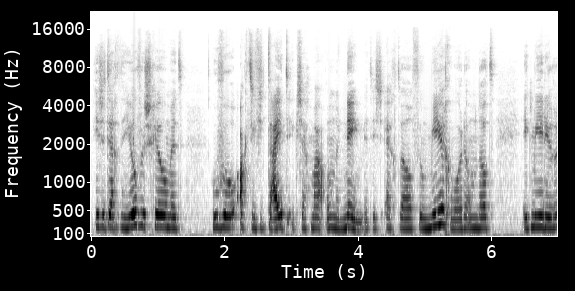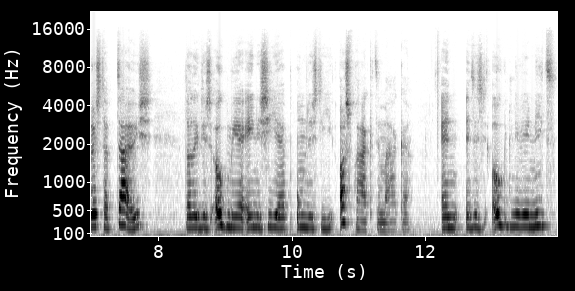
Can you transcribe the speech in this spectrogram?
is het echt een heel verschil met hoeveel activiteit ik zeg maar onderneem. Het is echt wel veel meer geworden omdat ik meer die rust heb thuis. Dat ik dus ook meer energie heb om dus die afspraken te maken. En het is ook weer niet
